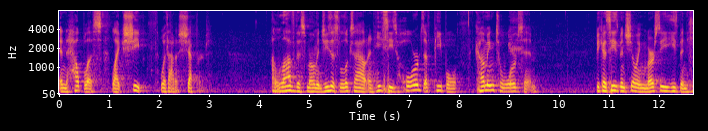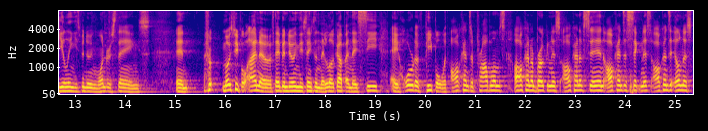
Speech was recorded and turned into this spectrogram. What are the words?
and helpless like sheep without a shepherd. I love this moment. Jesus looks out and he sees hordes of people coming towards him because he's been showing mercy, he's been healing, he's been doing wondrous things. And most people I know, if they've been doing these things and they look up and they see a horde of people with all kinds of problems, all kind of brokenness, all kind of sin, all kinds of sickness, all kinds of illness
